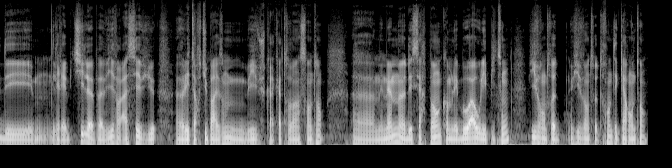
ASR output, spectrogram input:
les reptiles peuvent vivre assez vieux. les tortues par exemple vivent jusqu'à 80-100 ans, mais même des serpents comme les boas ou les pitons vivent entre vivent entre 30 et 40 ans.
